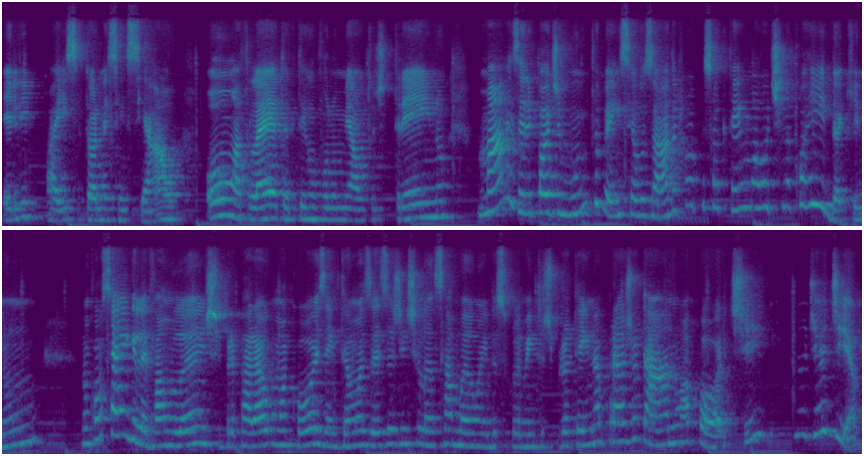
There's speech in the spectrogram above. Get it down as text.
ele aí se torna essencial. Ou um atleta que tem um volume alto de treino, mas ele pode muito bem ser usado para uma pessoa que tem uma rotina corrida, que não não consegue levar um lanche, preparar alguma coisa, então às vezes a gente lança a mão aí do suplemento de proteína para ajudar no aporte no dia a dia.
